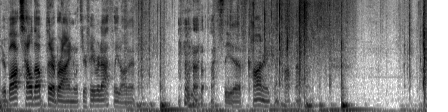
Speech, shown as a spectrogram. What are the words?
Your box held up there, Brian, with your favorite athlete on it. Let's see if Connor can pop that one.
